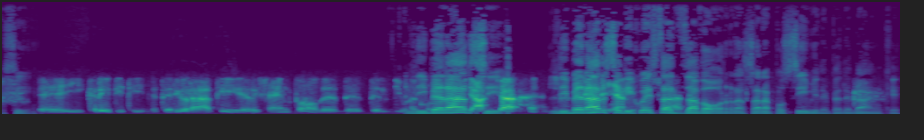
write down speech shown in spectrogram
sì. eh, i crediti deteriorati risentono de, de, de, di una liberarsi, liberarsi di questa passati. zavorra sarà possibile per le banche,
